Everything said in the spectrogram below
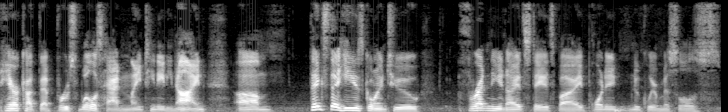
haircut that Bruce Willis had in nineteen eighty nine, um, thinks that he's going to threaten the United States by pointing nuclear missiles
